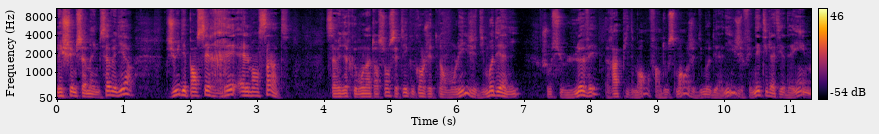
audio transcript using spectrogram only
les Shem Shamaim? Ça veut dire j'ai eu des pensées réellement saintes. Ça veut dire que mon intention, c'était que quand j'étais dans mon lit, j'ai dit Modéani. Je me suis levé rapidement, enfin doucement, j'ai dit Modéani, j'ai fait Netilat Yadaim,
